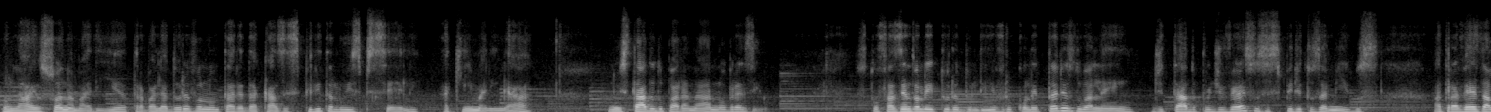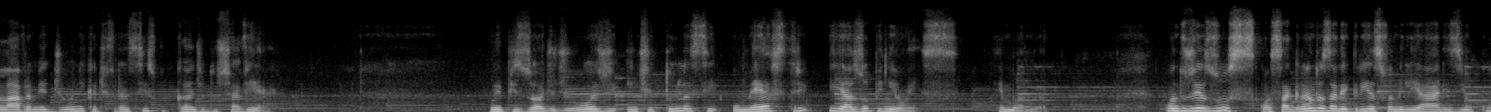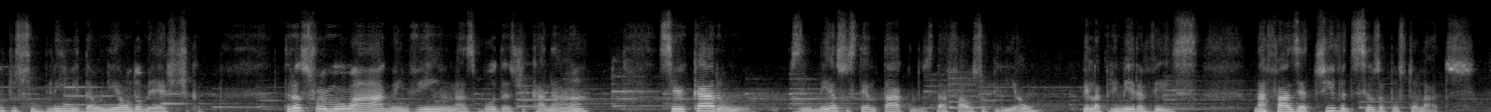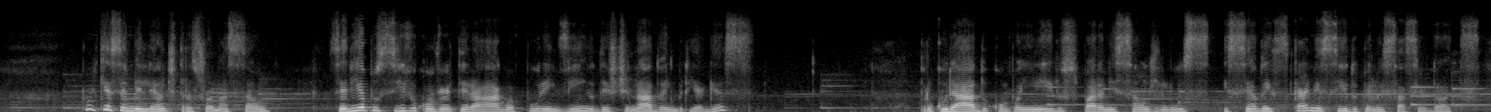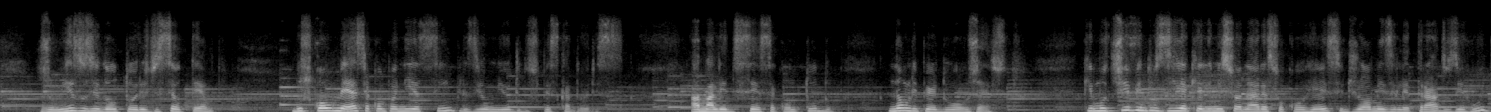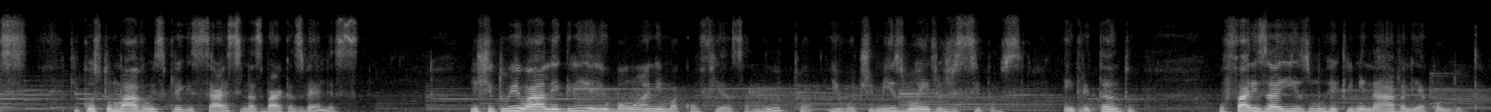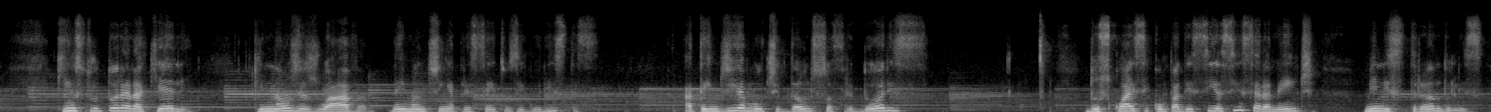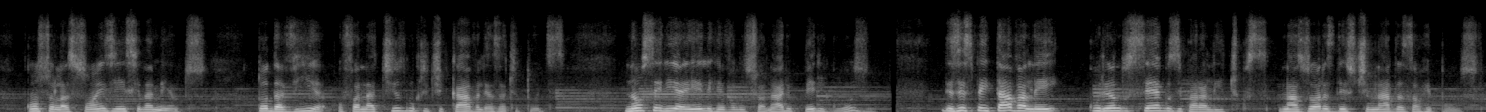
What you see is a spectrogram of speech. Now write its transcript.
Olá, eu sou Ana Maria, trabalhadora voluntária da Casa Espírita Luiz Picelli, aqui em Maringá, no estado do Paraná, no Brasil. Estou fazendo a leitura do livro Coletâneas do Além, ditado por diversos espíritos amigos, através da lavra mediúnica de Francisco Cândido Xavier. O episódio de hoje intitula-se O Mestre e as Opiniões. Emmanuel. Quando Jesus, consagrando as alegrias familiares e o culto sublime da união doméstica, transformou a água em vinho nas bodas de Canaã, cercaram-no os imensos tentáculos da falsa opinião pela primeira vez na fase ativa de seus apostolados. Por que semelhante transformação? Seria possível converter a água pura em vinho destinado à embriaguez? Procurado companheiros para a missão de luz e sendo escarnecido pelos sacerdotes, juízos e doutores de seu tempo, buscou o mestre a companhia simples e humilde dos pescadores. A maledicência, contudo, não lhe perdoou o gesto. Que motivo induzia aquele missionário a socorrer-se de homens iletrados e rudes, que costumavam espreguiçar-se nas barcas velhas? Instituiu a alegria e o bom ânimo, a confiança mútua e o otimismo entre os discípulos. Entretanto, o farisaísmo recriminava-lhe a conduta. Que instrutor era aquele que não jejuava nem mantinha preceitos rigoristas? Atendia a multidão de sofredores, dos quais se compadecia sinceramente, ministrando-lhes consolações e ensinamentos Todavia, o fanatismo criticava-lhe as atitudes. Não seria ele revolucionário perigoso? Desrespeitava a lei, curando cegos e paralíticos nas horas destinadas ao repouso.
